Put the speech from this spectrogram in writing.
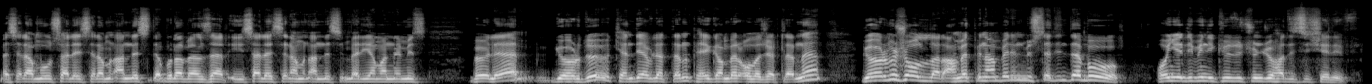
Mesela Musa aleyhisselamın annesi de buna benzer. İsa aleyhisselamın annesi Meryem annemiz böyle gördü. Kendi evlatlarının peygamber olacaklarını görmüş oldular. Ahmet bin Hanbel'in müstedinde bu. 17.203. hadisi şerif.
